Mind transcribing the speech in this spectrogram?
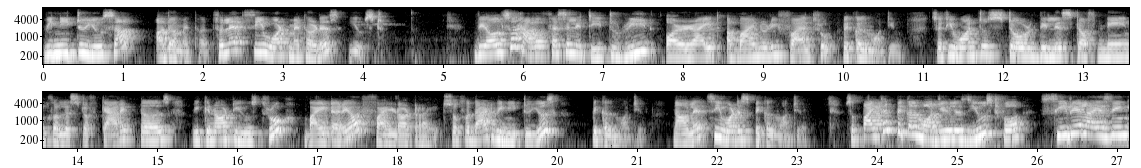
we need to use some other method. So let's see what method is used. We also have a facility to read or write a binary file through pickle module. So if you want to store the list of names or list of characters, we cannot use through byte array or file.write. So for that we need to use pickle module. Now let's see what is pickle module. So Python pickle module is used for serializing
